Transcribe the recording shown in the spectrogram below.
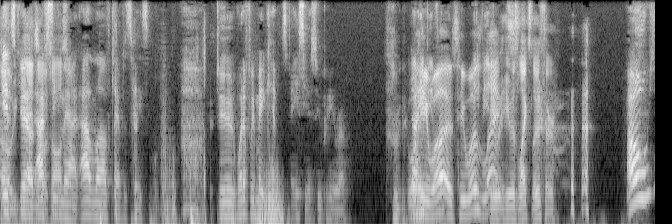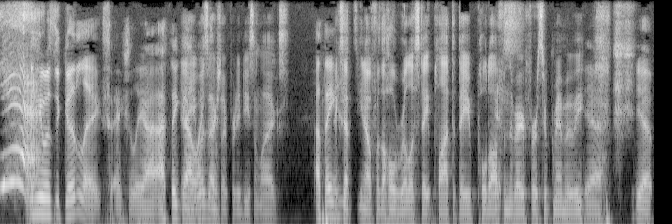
Oh, it's yeah, good. that I've seen awesome. that. I love Kevin Spacey. Dude, what if we made Kevin Spacey a superhero? well, No, he, he'd be was. He was. he'd be- He, he was Lex Luthor. Oh yeah. He was a good Lex. Actually, I, I think Yeah, I he was him. actually a pretty decent Lex. I think. Except, you know, for the whole real estate plot that they pulled off in the very first Superman movie. Yeah. Yep.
